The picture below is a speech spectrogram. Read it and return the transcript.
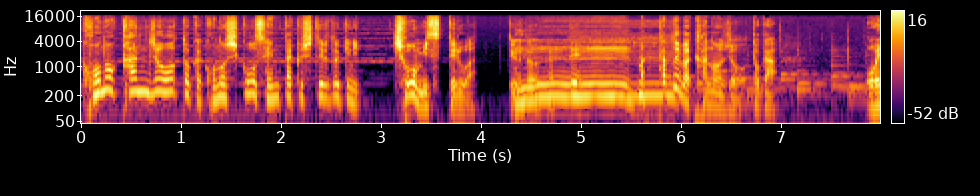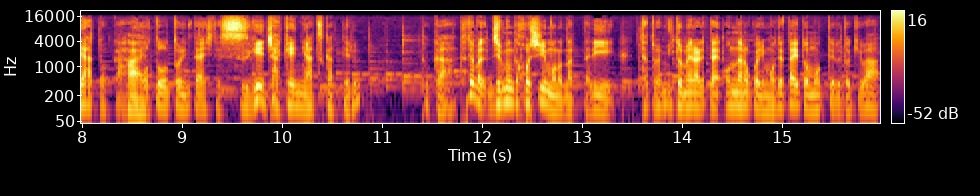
この感情とかこの思考を選択してる時に超ミスってるわっていうことが分かってうん。まあ、例えば彼女とか親とかはい。弟に対してすげえ邪険に扱ってるとか例えば自分が欲しいものだったり例えば認められたい女の子にモテたいと思ってる時は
